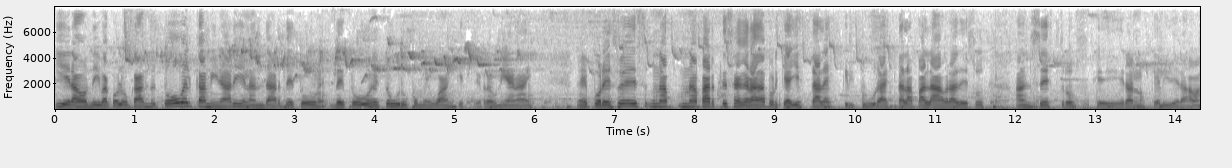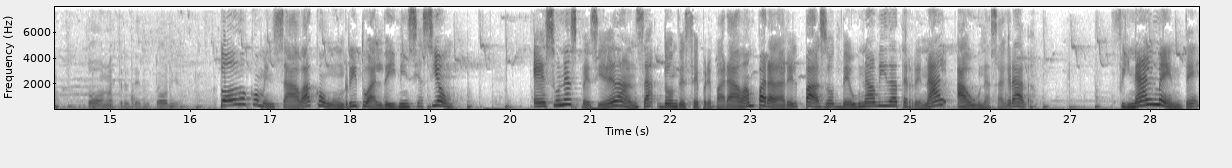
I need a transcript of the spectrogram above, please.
y era donde iba colocando todo el caminar y el andar de, todo, de todos estos urucumeguán que se reunían ahí. por eso es una, una, parte sagrada porque ahí está la escritura, está la palabra de esos ancestros que eran los que lideraban todo nuestro territorio. Todo comenzaba con un ritual de iniciación. Es una especie de danza donde se preparaban para dar el paso de una vida terrenal a una sagrada. Finalmente,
